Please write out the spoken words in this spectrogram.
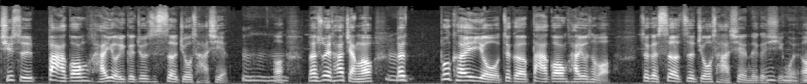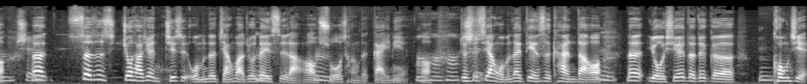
其实罢工还有一个就是设纠察线。嗯哦，那所以他讲哦，那不可以有这个罢工，还有什么？这个设置纠察线的一个行为哦，那设置纠察线其实我们的讲法就类似了哦，锁场的概念哦，就是。像我们在电视看到哦，那有些的这个空姐，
